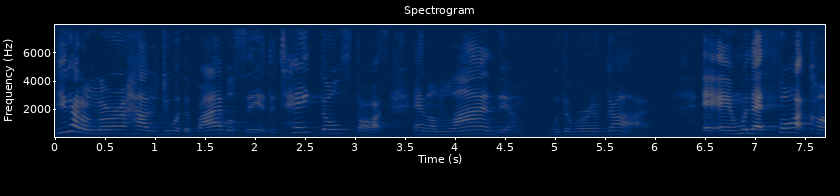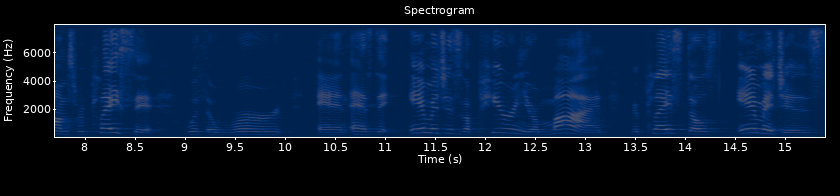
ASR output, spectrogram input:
you got to learn how to do what the Bible said to take those thoughts and align them with the Word of God. And when that thought comes, replace it with a word. And as the images appear in your mind, replace those images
